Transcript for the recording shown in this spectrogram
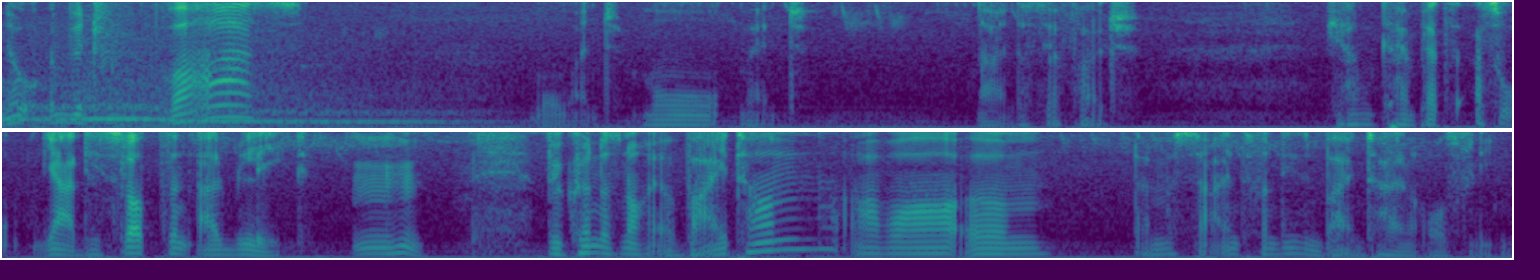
No Inventory. Was? Moment, Moment. Nein, das ist ja falsch. Wir haben keinen Platz. Achso, ja, die Slots sind alle belegt. Mhm. Wir können das noch erweitern, aber ähm, da müsste eins von diesen beiden Teilen rausfliegen.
